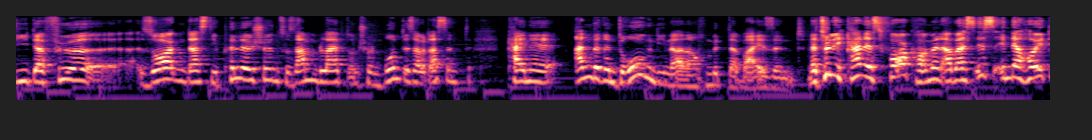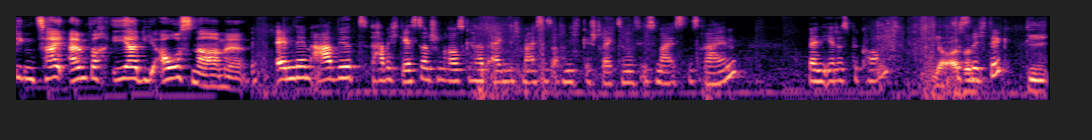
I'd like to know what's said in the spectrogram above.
die dafür sorgen, dass die Pille schön zusammenbleibt und schön bunt ist, aber das sind keine anderen Drogen, die da noch mit dabei sind. Natürlich kann es vorkommen, aber es ist in der heutigen Zeit einfach eher die Ausnahme. MDMA wird, habe ich gestern schon rausgehört, eigentlich meistens auch nicht gestreckt, sondern es ist meistens rein, wenn ihr das bekommt. Ja, ist also das richtig? Die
